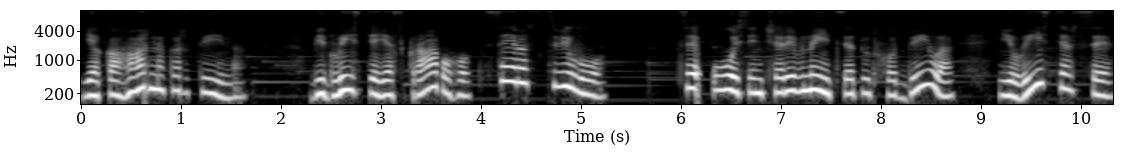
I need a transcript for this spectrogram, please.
яка гарна картина. Від листя яскравого все розцвіло. Це осінь чарівниця тут ходила і листя все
